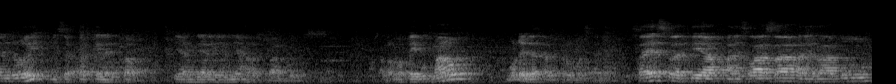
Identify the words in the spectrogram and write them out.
Android, bisa pakai laptop yang jaringannya harus bagus. Kalau Bapak Ibu mau, boleh datang ke rumah saya. Saya setiap hari Selasa, hari Rabu,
